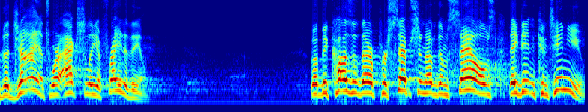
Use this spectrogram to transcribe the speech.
the giants were actually afraid of them. But because of their perception of themselves, they didn't continue.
